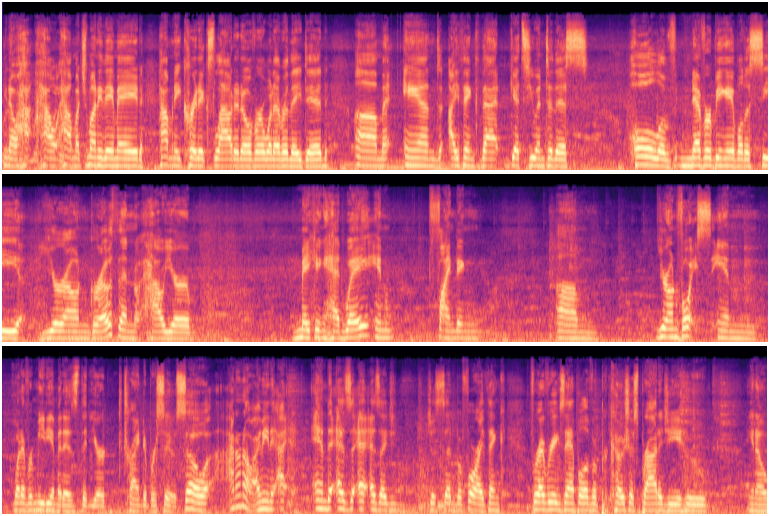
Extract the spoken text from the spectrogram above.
you know how, how, how, much money they made how many critics lauded over whatever they did. Um, and i think that gets you into this hole of never being able to see your own growth and how you're making headway in finding um, your own voice in whatever medium it is that you're trying to pursue. So i don't know. I mean I, and as as i just said before i think for every example of a precocious prodigy who, you know,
